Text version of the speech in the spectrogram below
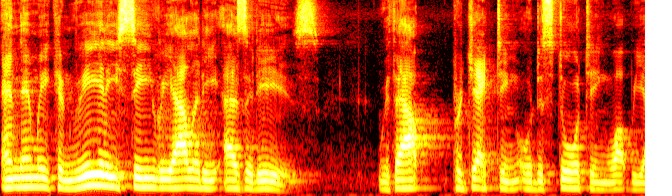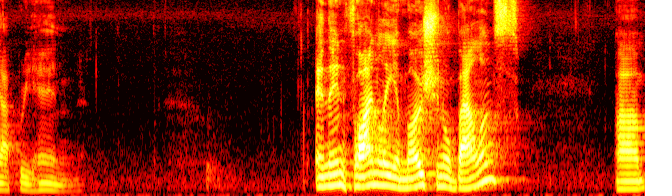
and then we can really see reality as it is without projecting or distorting what we apprehend. And then finally, emotional balance, um,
